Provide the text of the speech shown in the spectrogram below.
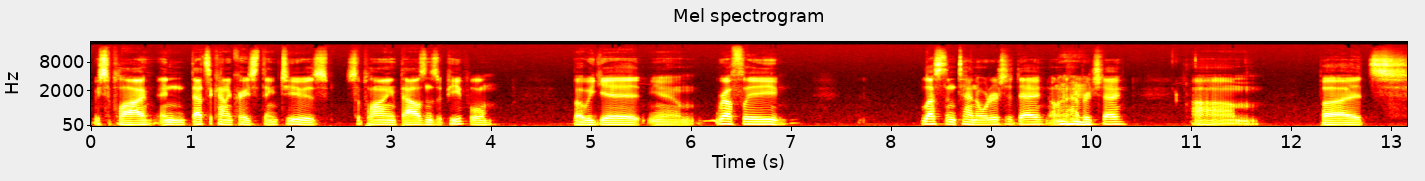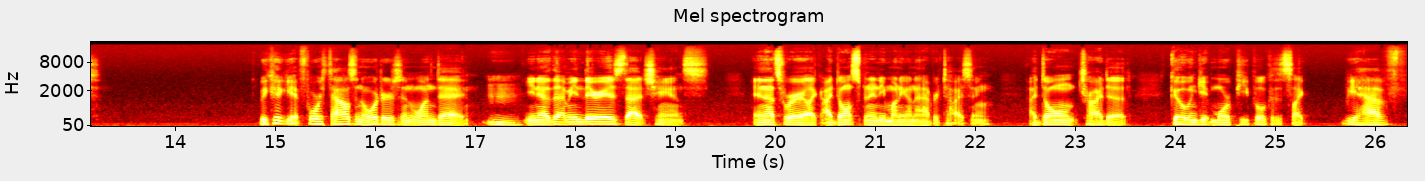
we supply, and that's the kind of crazy thing too is supplying thousands of people, but we get you know roughly less than 10 orders a day on an Mhm. average day. Um, but we could get 4,000 orders in one day. Mm. You know, th- I mean, there is that chance. And that's where, like, I don't spend any money on advertising. I don't try to go and get more people because it's like we have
